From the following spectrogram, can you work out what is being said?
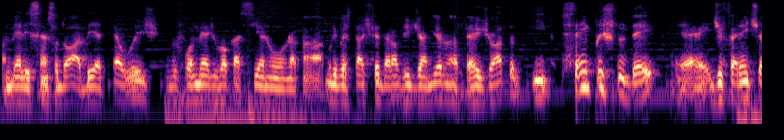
a minha licença do OAB até hoje. Eu me formei em advocacia no, na Universidade Federal do Rio de Janeiro, na FRJ, e sempre estudei é, diferente,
